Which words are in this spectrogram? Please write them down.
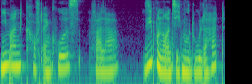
Niemand kauft einen Kurs, weil er 97 Module hat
